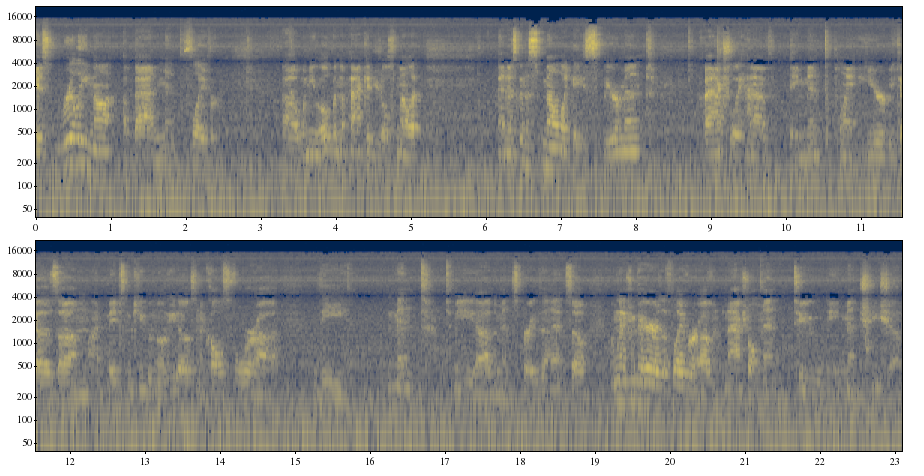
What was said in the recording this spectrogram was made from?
it's really not a bad mint flavor. Uh, when you open the package, you'll smell it, and it's going to smell like a spearmint. I actually have a mint plant here because um, I've made some Cuban mojitos, and it calls for uh, the mint to be uh, the mint sprigs in it. So I'm going to compare the flavor of an actual mint to the mint shisha.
